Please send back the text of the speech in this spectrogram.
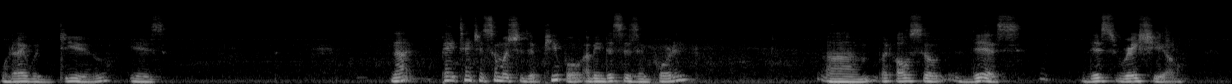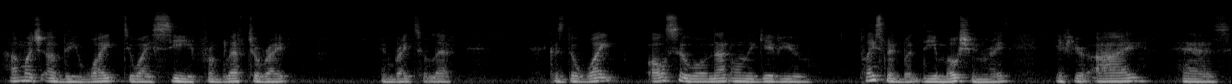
What I would do is not pay attention so much to the pupil. I mean, this is important, um, but also this, this ratio. How much of the white do I see from left to right and right to left? Because the white also will not only give you placement, but the emotion, right? If your eye has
